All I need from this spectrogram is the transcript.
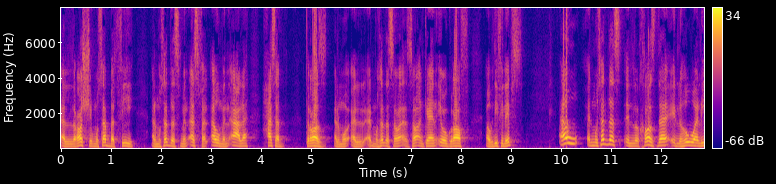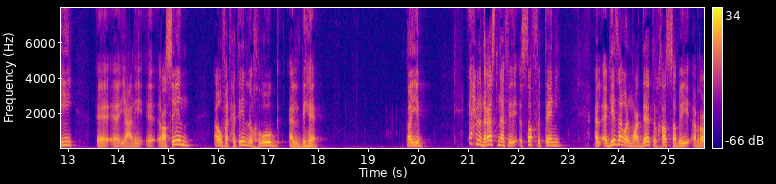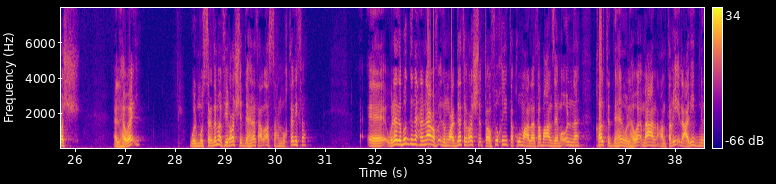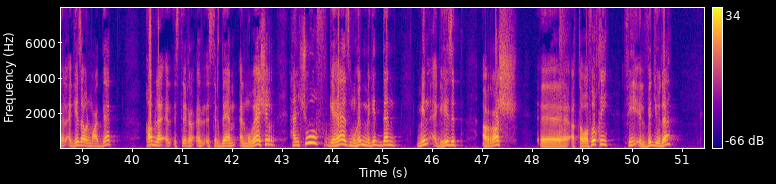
الرش المثبت في المسدس من أسفل أو من أعلى حسب طراز المسدس سواء كان ايربراش أو دي فيليبس أو المسدس الخاص ده اللي هو ليه آه، آه، يعني راسين أو فتحتين لخروج الدهان. طيب إحنا درسنا في الصف الثاني الأجهزة والمعدات الخاصة بالرش الهوائي والمستخدمة في رش الدهانات على الأسطح المختلفة. آه ولا بد إن إحنا نعرف إن معدات الرش التوافقي تقوم على طبعا زي ما قلنا خلط الدهان والهواء معا عن طريق العديد من الأجهزة والمعدات قبل الاستخدام المباشر هنشوف جهاز مهم جدا من أجهزة الرش آه التوافقي في الفيديو ده.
